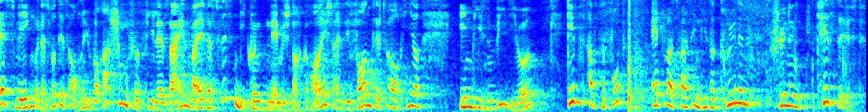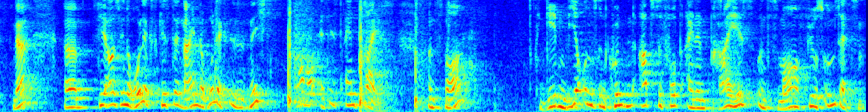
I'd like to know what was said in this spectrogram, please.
deswegen, und das wird jetzt auch eine Überraschung für viele sein, weil das wissen die Kunden nämlich noch gar nicht, also sie fahren es jetzt auch hier in diesem Video, gibt es ab sofort etwas, was in dieser grünen, schönen Kiste ist. Ne? Ähm, sieht aus wie eine Rolex-Kiste. Nein, eine Rolex ist es nicht, aber es ist ein Preis. Und zwar geben wir unseren Kunden ab sofort einen Preis, und zwar fürs Umsetzen.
